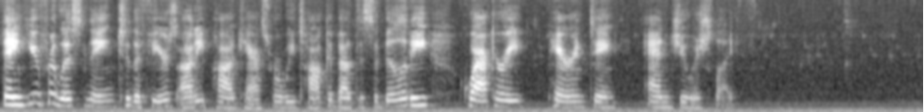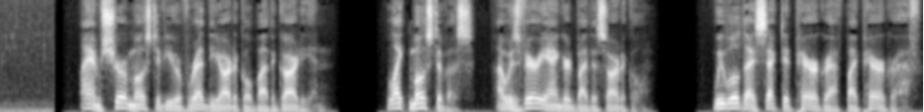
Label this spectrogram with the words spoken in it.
Thank you for listening to the Fierce Autie podcast, where we talk about disability, quackery, parenting, and Jewish life. I am sure most of you have read the article by The Guardian. Like most of us, I was very angered by this article. We will dissect it paragraph by paragraph.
